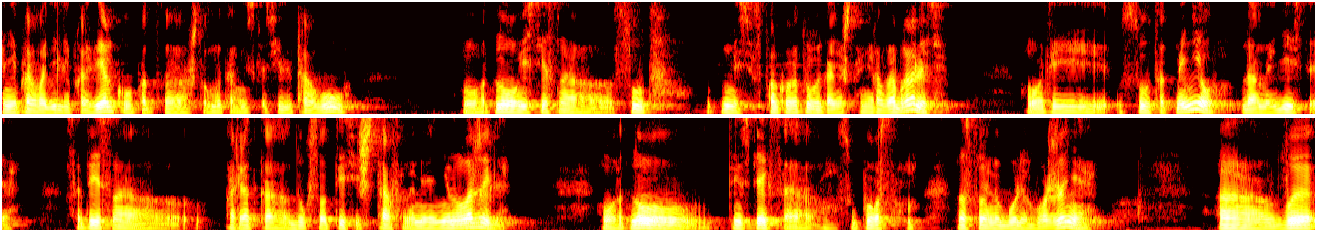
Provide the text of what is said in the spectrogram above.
они проводили проверку, что мы там не скосили траву. Вот. Ну, естественно, суд вместе с прокуратурой, конечно, не разобрались. Вот, и суд отменил данные действия. Соответственно, порядка 200 тысяч штрафа на меня не наложили. Вот, но инспекция с упорством достойна более уважения. А, в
